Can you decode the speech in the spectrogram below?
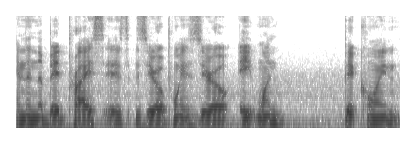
And then the bid price is 0.081 Bitcoin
